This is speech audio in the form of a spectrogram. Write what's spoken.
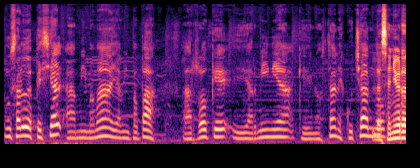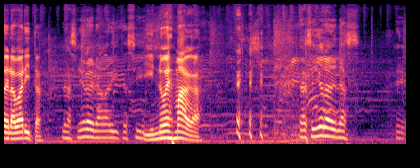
Un saludo especial a mi mamá y a mi papá, a Roque y Arminia, que nos están escuchando. La señora de la varita. La señora de la varita, sí. Y no es maga. La señora de las. eh,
